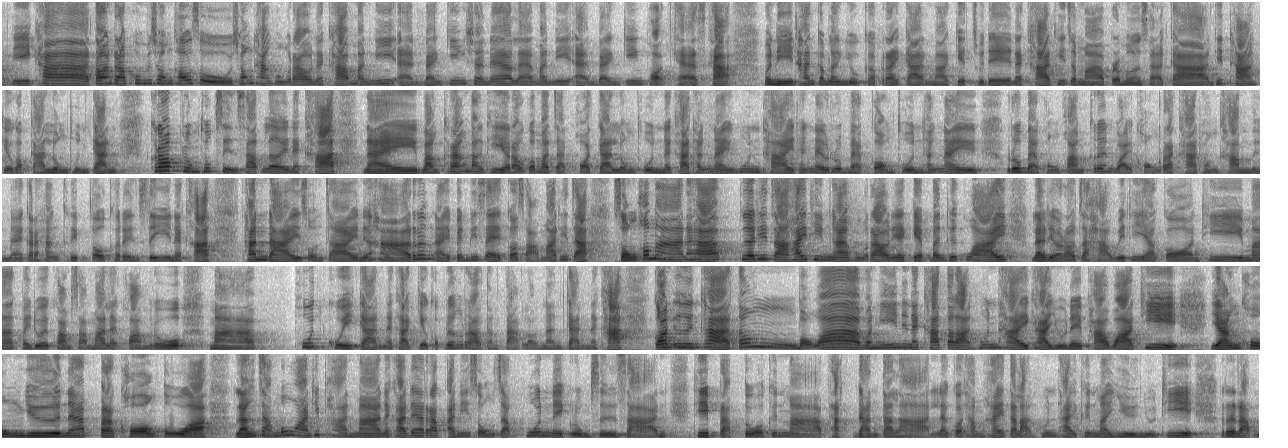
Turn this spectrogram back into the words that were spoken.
วัสดีค่ะ ต้อนรับคุณผู้ชมเข้าสู่ช่องทางของเรานะคะ Money and Banking Channel และ Money and Banking Podcast ค่ะวันนี้ท่านกำลังอยู่กับรายการ Market Today นะคะ ที่จะมาประเมินสถานการณ์ทิศทางเกี่ยวกับการลงทุนกัน ครอบคลุมทุกสินทรัพย์เลยนะคะ ในบางครั้งบางทีเราก็มาจัดพอร์ตการลงทุนนะคะ ทั้งในหุ้นไทย ทั้งในรูปแบบกองทุน ทั้งในรูปแบบของความเคลื่อนไหวของราคาทองคำหรือแม้กระทั่งคริปโตเคอร์เรนซีนะคะ ท่านใดสนใจเนื้อหาเรื่องไหนเป็นพิเศษก็สามารถที่จะส่งเข้ามานะคะ เพื่อที่จะให้ทีมงานของเราเนี่ยเก็บบันทึกไว้ แล้วเดี๋ยวเราจะหาวิทยากรที่มากไปด้วยความสามารถและความรู้มา พูดคุยกันนะคะเกี่ยวกับเรื่องราวต่างๆ เหล่านั้นกันนะคะ ก่อนอื่นค่ะต้องบอกว่าวันนี้เนี่ยนะคะตลาดหุ้นไทยค่ะอยู่ในภาวะที่ยังคงยืนนะประคองตัว หลังจากเมื่อวานที่ผ่านมานะคะได้รับอนนิสงจากหุ้นในกลุ่มสื่อสารที่ปรับตัวขึ้นมาผลักดันตลาด แล้วก็ทำให้ตลาดหุ้นไทยขึ้นมายืนอยู่ที่ระดับ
